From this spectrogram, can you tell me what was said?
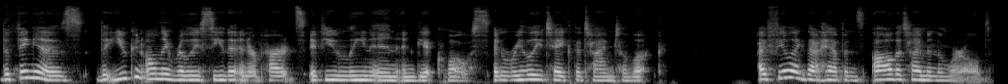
The thing is that you can only really see the inner parts if you lean in and get close and really take the time to look. I feel like that happens all the time in the world.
